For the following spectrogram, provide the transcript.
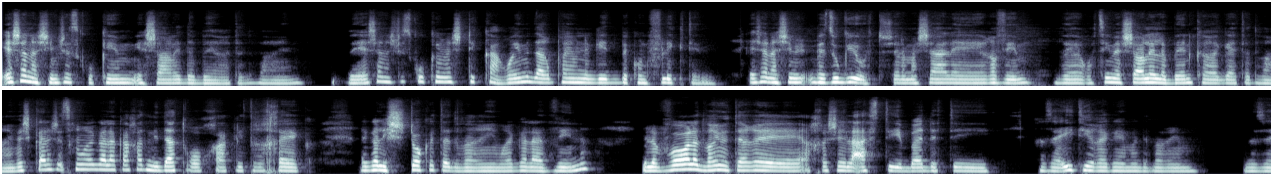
יש אנשים שזקוקים ישר לדבר את הדברים, ויש אנשים שזקוקים לשתיקה. רואים את זה הרבה פעמים נגיד בקונפליקטים. יש אנשים בזוגיות, שלמשל אה, רבים, ורוצים ישר ללבן כרגע את הדברים, ויש כאלה שצריכים רגע לקחת מידת רוחק, להתרחק, רגע לשתוק את הדברים, רגע להבין, ולבוא על הדברים יותר אה, אחרי שלעסתי, איבדתי, כזה הייתי רגע עם הדברים. וזה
